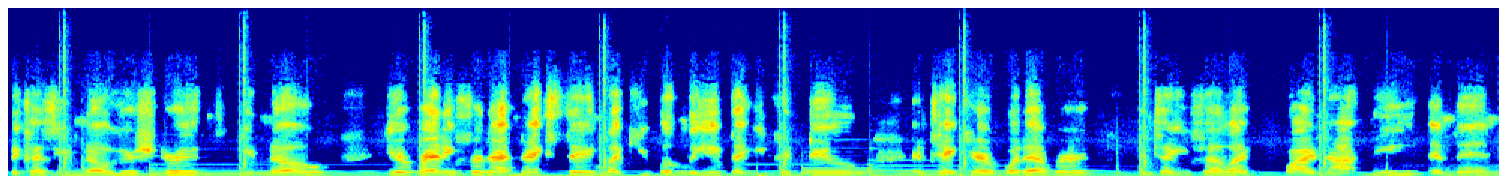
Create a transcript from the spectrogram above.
because you know your strength you know you're ready for that next thing like you believe that you can do and take care of whatever until you feel like why not me and then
